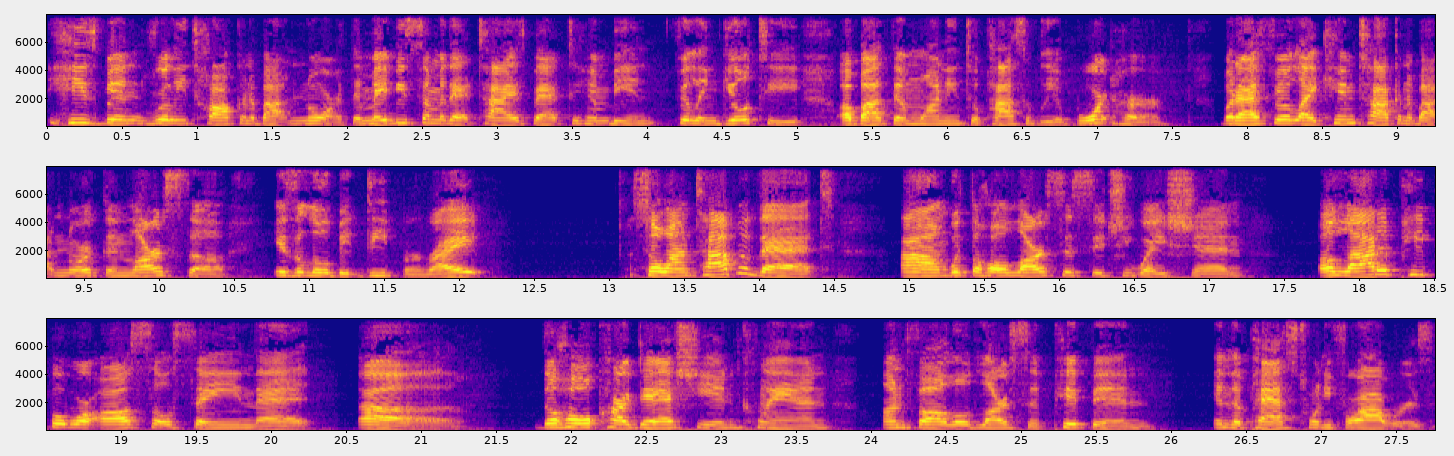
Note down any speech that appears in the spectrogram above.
he's been really talking about North, and maybe some of that ties back to him being feeling guilty about them wanting to possibly abort her. But I feel like him talking about North and Larsa is a little bit deeper, right? So on top of that, um, with the whole Larsa situation, a lot of people were also saying that uh, the whole Kardashian clan unfollowed Larsa Pippen in the past 24 hours.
